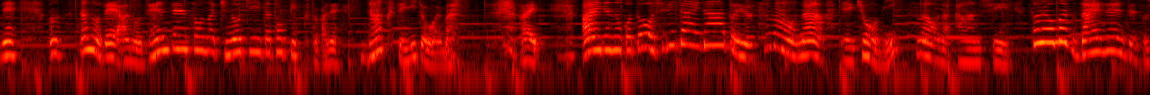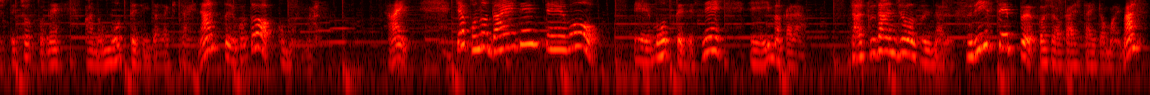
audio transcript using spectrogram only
ね、うん、なのであの全然そんな気の利いたトピックとかねなくていいと思います。はい、相手のことを知りたいなという素直な、えー、興味素直な関心それをまず大前提としてちょっとねあの持ってていただきたいなということは思います。はい。じゃあこの大前提を、えー、持ってですね、えー、今から雑談上手になる3ステップご紹介したいと思います。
